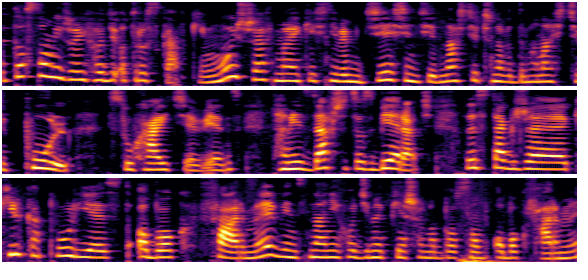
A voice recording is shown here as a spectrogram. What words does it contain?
y, to są, jeżeli chodzi o truskawki. Mój szef ma jakieś, nie wiem, 10, 11 czy nawet 12 pól, słuchajcie, więc tam jest zawsze co zbierać. To jest tak, że kilka pól jest obok farmy, więc na nie chodzimy pieszo, no bo są obok farmy,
